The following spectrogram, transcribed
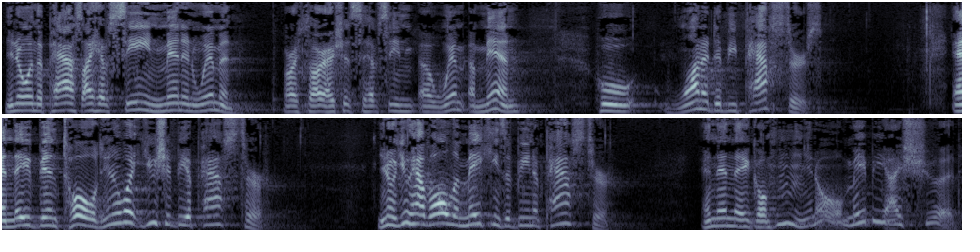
You know, in the past, I have seen men and women, or sorry, I should have seen uh, women, uh, men who wanted to be pastors. And they've been told, you know what, you should be a pastor. You know, you have all the makings of being a pastor. And then they go, hmm, you know, maybe I should.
